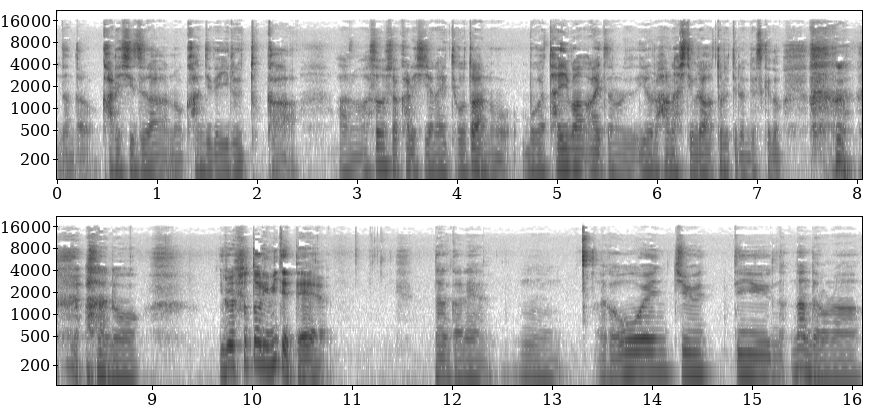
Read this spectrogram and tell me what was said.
なんだろう彼氏面の感じでいるとかあのその人は彼氏じゃないってことはあの僕は対バン相手なのでいろいろ話して裏が取れてるんですけど あのいろいろ一通り見ててなんかねうんなんか応援中っていうななんだろうな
